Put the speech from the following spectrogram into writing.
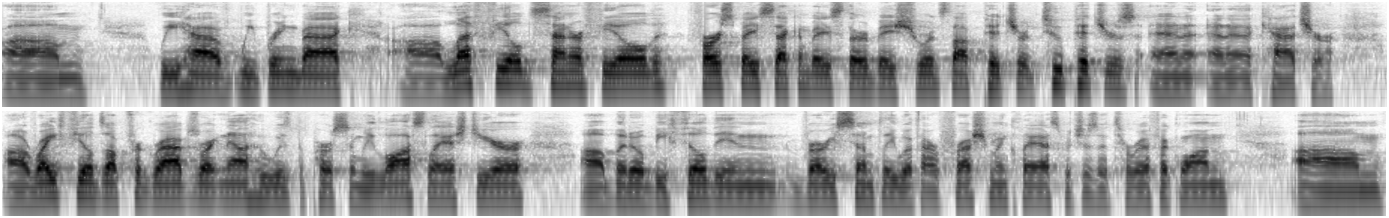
Um, we have we bring back uh, left field, center field, first base, second base, third base, shortstop, pitcher, two pitchers, and a, and a catcher. Uh, right field's up for grabs right now. Who was the person we lost last year? Uh, but it'll be filled in very simply with our freshman class, which is a terrific one. Um,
